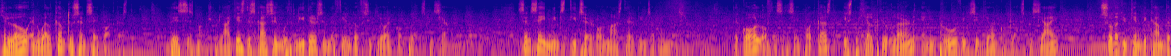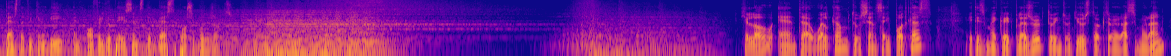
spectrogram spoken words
Hello and welcome to Sensei Podcast. This is Manos Brilakis discussing with leaders in the field of CTO and complex PCI. Sensei means teacher or master in Japanese. The goal of the Sensei Podcast is to help you learn and improve in CTO and complex PCI so that you can become the best that you can be and offer your patients the best possible results. Hello and uh, welcome to Sensei Podcast. It is my great pleasure to introduce Dr. Arasi Maran,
